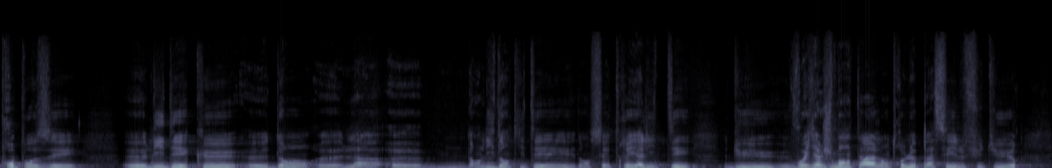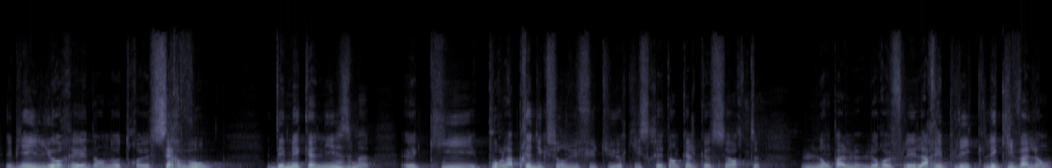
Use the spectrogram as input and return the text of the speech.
proposé l'idée que dans l'identité, dans, dans cette réalité du voyage mental entre le passé et le futur, eh bien, il y aurait dans notre cerveau des mécanismes qui, pour la prédiction du futur, qui seraient en quelque sorte non pas le reflet, la réplique, l'équivalent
